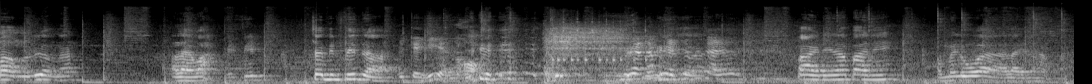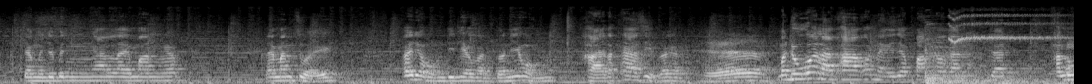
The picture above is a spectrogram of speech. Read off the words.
ภาพมันเรื่องนะ อะไรวะมิฟิตใช่มินฟิตเหรอไอ้ไก่เหี้ยหรอ กเพื่อนนะเพื่อนยังไม่ใช่ป้ายนี้นะป้ายนี้ ผมไม่รู้ว่าอะไรนะครับ แต่มันจะเป็นงานลายมันครับลายมันสวยเอ้ยเดี๋ยวผมดีเทลกันตัวนี้ผมขายสักห้าสิบแล้วกัน เออมาดูว่าราคาคนไหนจะปังกว่ากัน จะทะลุ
